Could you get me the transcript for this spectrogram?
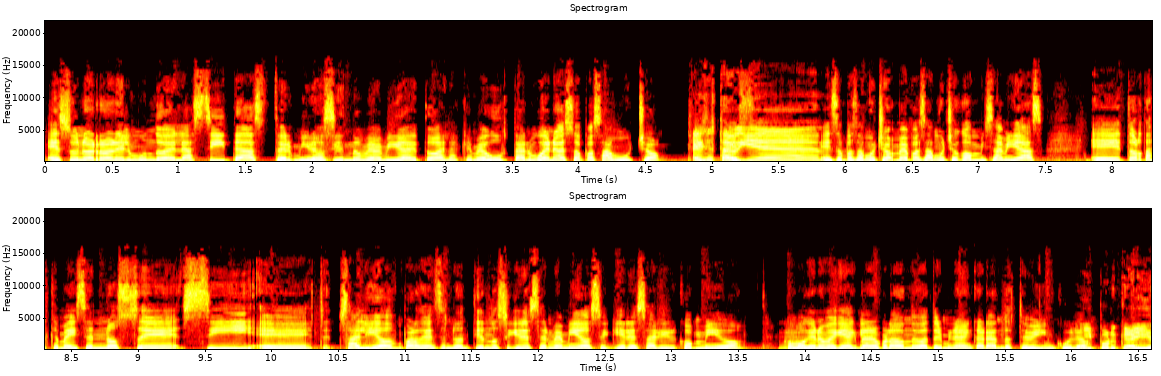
Es un horror el mundo de las citas. Termino siendo mi amiga de todas las que me gustan. Bueno, eso pasa mucho. Eso está Es- bien. Eso pasa mucho, me pasa mucho con mis amigas eh, tortas que me dicen, no sé si eh, est- salí un par de veces, no entiendo si quiere ser mi amigo o si quiere salir conmigo. Como que no me queda claro para dónde va a terminar encarando este vínculo. Mm. Y porque ahí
